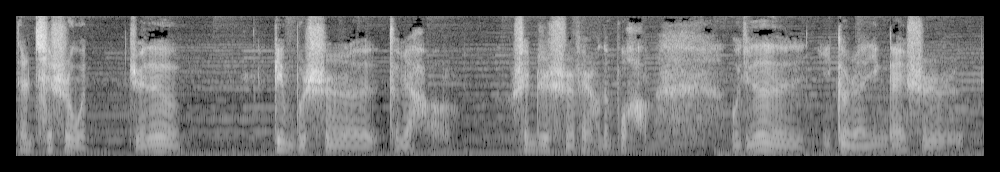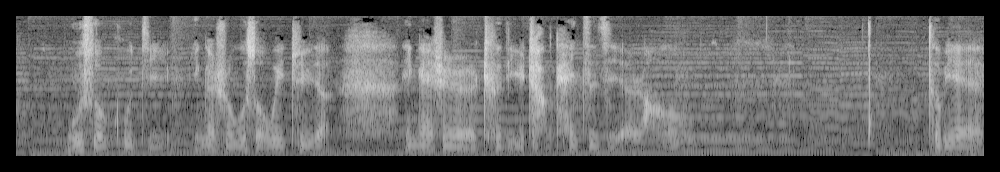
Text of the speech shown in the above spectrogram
但是其实我觉得并不是特别好，甚至是非常的不好。我觉得一个人应该是无所顾忌，应该是无所畏惧的，应该是彻底敞开自己，然后。特别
